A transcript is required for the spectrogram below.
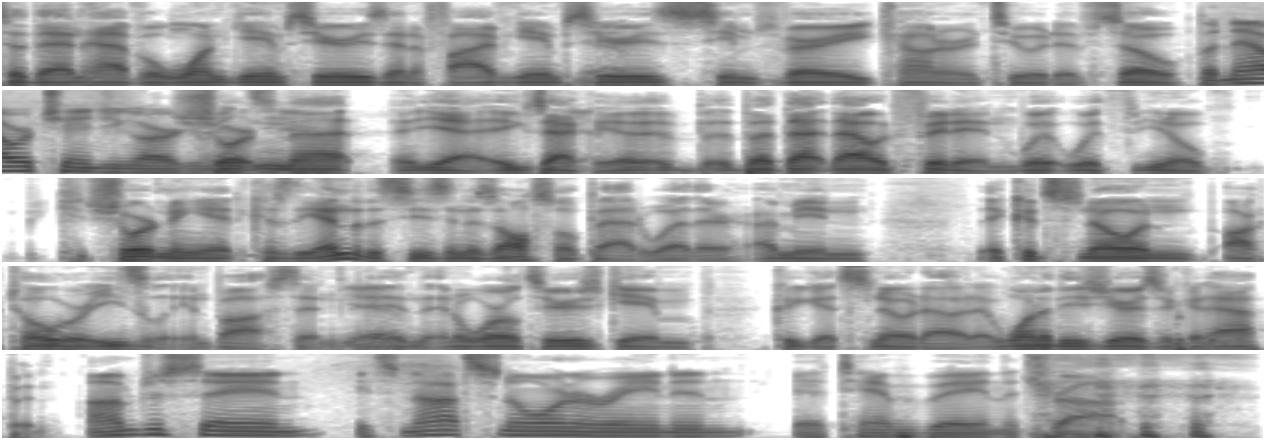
To then have a one game series and a five game series seems very counterintuitive. So, But now we're changing arguments. shorten here. that. Yeah, exactly. Uh, b- But that that would fit in with, with you know shortening it because the end of the season is also bad weather. I mean, it could snow in October easily in Boston. Yeah. In, in a World Series game, could get snowed out. One of these years, it could happen. I'm just saying it's not snowing or raining at Tampa Bay in the Trop.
